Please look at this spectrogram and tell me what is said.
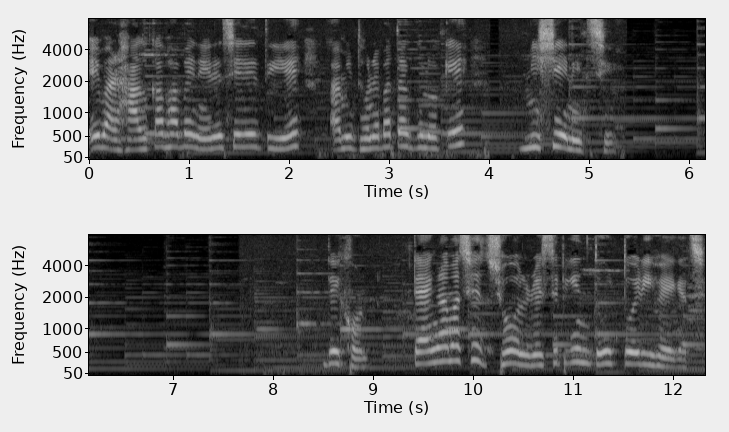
এবার হালকাভাবে নেড়ে চেড়ে দিয়ে আমি ধনেপাতাগুলোকে মিশিয়ে নিচ্ছি। দেখুন, ট্যাংরা মাছের ঝোল রেসিপি কিন্তু তৈরি হয়ে গেছে।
